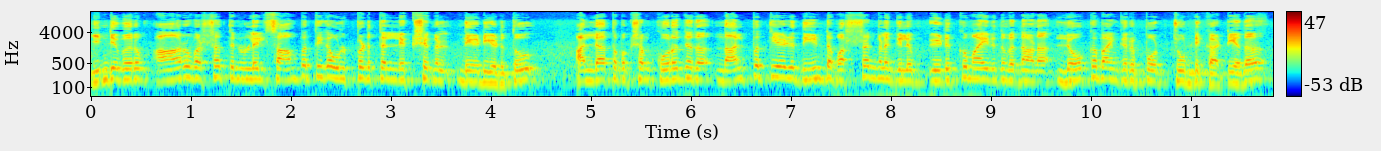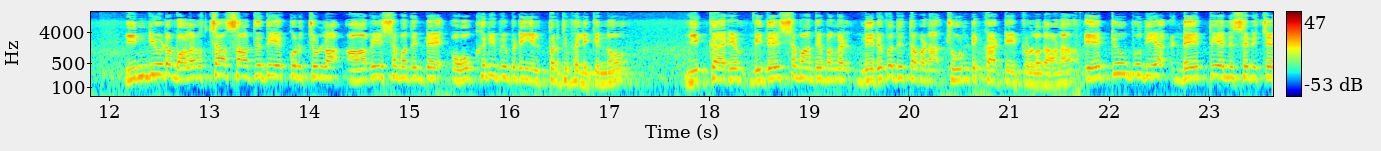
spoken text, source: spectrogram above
ഇന്ത്യ വെറും ആറു വർഷത്തിനുള്ളിൽ സാമ്പത്തിക ഉൾപ്പെടുത്തൽ ലക്ഷ്യങ്ങൾ നേടിയെടുത്തു. അല്ലാത്തപക്ഷം കുറഞ്ഞത് നാൽപ്പത്തിയേഴ് നീണ്ട വർഷങ്ങളെങ്കിലും എടുക്കുമായിരുന്നുവെന്നാണ് ലോകബാങ്ക് റിപ്പോർട്ട് ചൂണ്ടിക്കാട്ടിയത്. ഇന്ത്യയുടെ വളർച്ചാ സാധ്യതയെക്കുറിച്ചുള്ള ആവേശം അതിന്റെ ഓഹരി വിപണിയിൽ പ്രതിഫലിക്കുന്നു. ഇക്കാര്യം വിദേശ മാധ്യമങ്ങൾ നിരവധി തവണ ചൂണ്ടിക്കാട്ടിയിട്ടുള്ളതാണ്. ഏറ്റവും പുതിയ ഡേറ്റ അനുസരിച്ച്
